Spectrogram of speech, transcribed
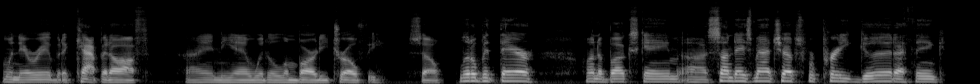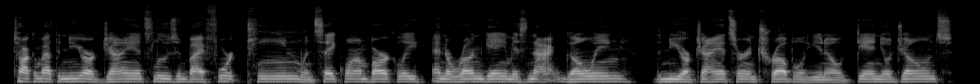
when they were able to cap it off uh, in the end with a Lombardi Trophy. So a little bit there on a Bucks game. Uh, Sunday's matchups were pretty good. I think talking about the New York Giants losing by 14 when Saquon Barkley and the run game is not going the New York Giants are in trouble. You know, Daniel Jones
